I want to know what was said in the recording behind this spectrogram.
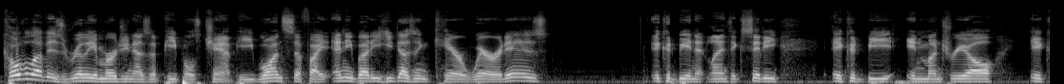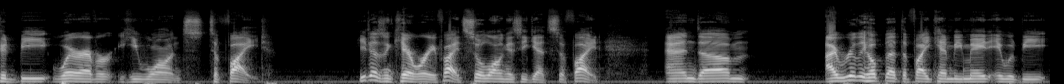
Kovalev is really emerging as a people's champ. He wants to fight anybody, he doesn't care where it is. It could be in Atlantic City, it could be in Montreal, it could be wherever he wants to fight. He doesn't care where he fights so long as he gets to fight. And um, I really hope that the fight can be made. It would be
